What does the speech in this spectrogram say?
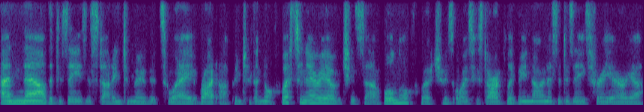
And now the disease is starting to move its way right up into the northwestern area, which is uh, Woolnorth, which has always historically been known as a disease free area.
